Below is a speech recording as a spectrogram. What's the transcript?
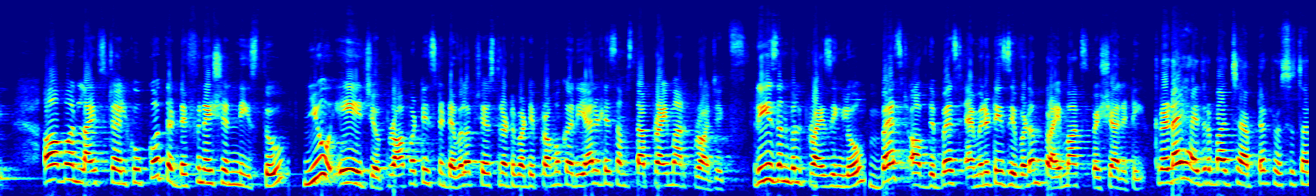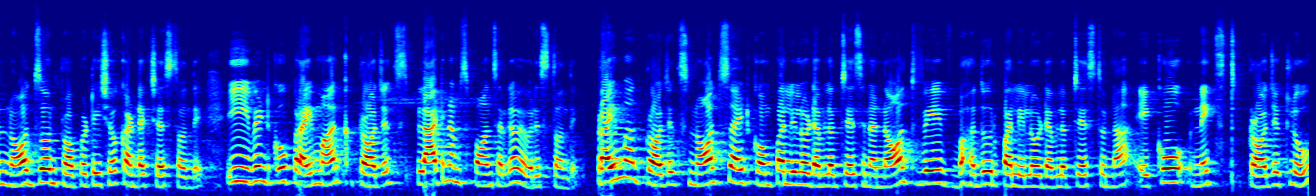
అర్బన్ లైఫ్ స్టైల్ కు కొత్త డెఫినేషన్ ని ఇస్తూ న్యూ ఏజ్ ప్రాపర్టీస్ ని డెవలప్ చేస్తున్నటువంటి ప్రముఖ రియాలిటీ సంస్థ ప్రైమార్క్ ప్రాజెక్ట్స్ రీజనబుల్ ప్రైజింగ్ లో best of the best amenities ఇవ్వడం Primark speciality CREDAI Hyderabad chapter ప్రస్తుతం north zone property show conduct చేస్తోంది ఈ ఈవెంట్ కు ప్రైమార్క్ ప్రాజెక్ట్స్ ప్లాటినం స్పాన్సర్ గా వివరిస్తోంది ప్రైమార్క్ ప్రాజెక్ట్స్ నార్త్ సైడ్ కొంపల్లిలో డెవలప్ చేసిన నార్త్ వేవ్ బహదూర్పల్లిలో డెవలప్ చేస్తున్న ఎకో నెక్స్ట్ ప్రాజెక్టులు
